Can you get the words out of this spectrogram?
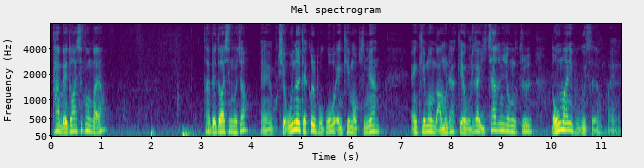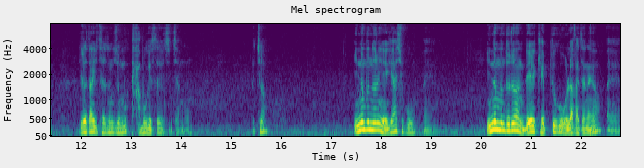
다 매도하신 건가요? 다 매도하신 거죠? 예, 혹시 오늘 댓글 보고 엔캠 없으면 엔캠은 마무리할게요. 우리가 2차전지 종목들 너무 많이 보고 있어요. 예. 이러다 2차전지 종목 다 보겠어요, 진짜 뭐. 그렇죠? 있는 분들은 얘기하시고 예. 있는 분들은 내일 갭 뜨고 올라가잖아요. 예.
